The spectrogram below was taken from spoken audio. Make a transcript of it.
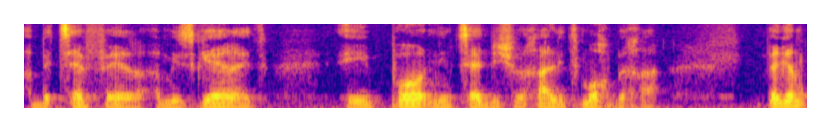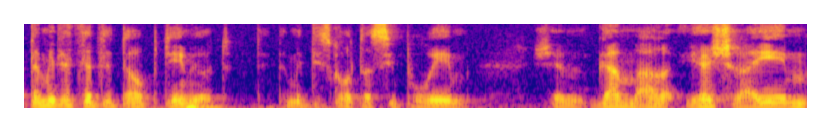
הבית ספר, המסגרת, היא פה נמצאת בשבילך לתמוך בך. וגם תמיד לתת את האופטימיות. תמיד תזכור את הסיפורים, שגם יש רעים,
